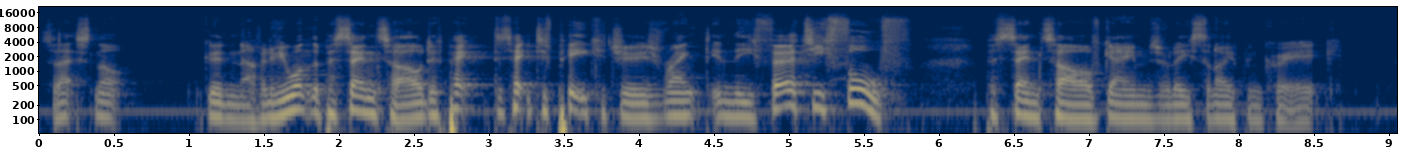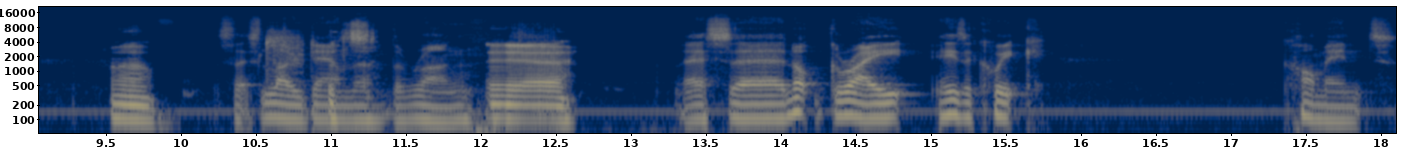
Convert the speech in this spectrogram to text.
So that's not good enough. And if you want the percentile, Dep- Detective Pikachu is ranked in the 34th percentile of games released on OpenCritic. Wow. So that's low down the, the rung. yeah. That's uh, not great. Here's a quick comment.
